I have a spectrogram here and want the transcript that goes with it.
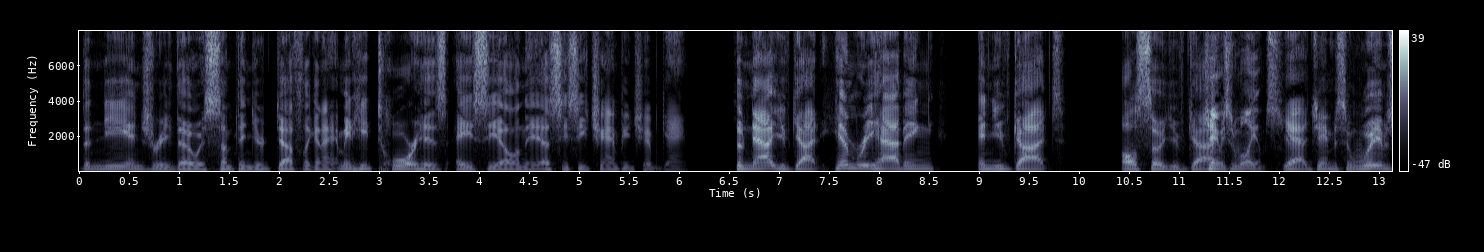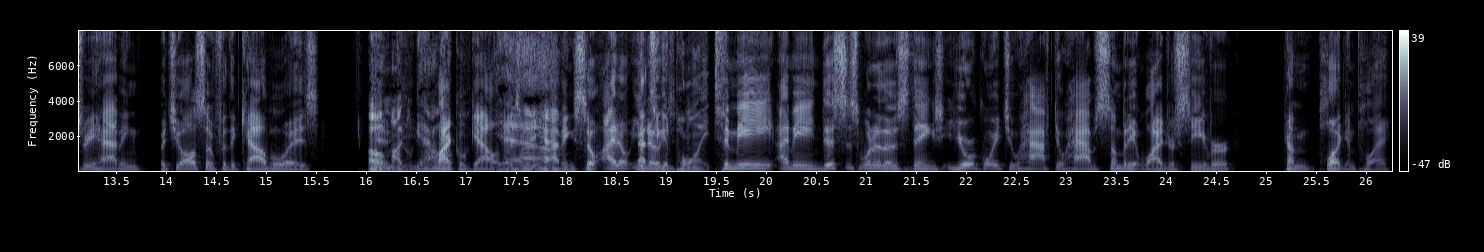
the knee injury though is something you're definitely going to. I mean, he tore his ACL in the SEC championship game, so now you've got him rehabbing, and you've got also you've got Jameson Williams. yeah, Jameson Williams rehabbing, but you also for the Cowboys. Oh, Michael Gallup. Michael Gallup Yeah. is rehabbing. So I don't. You That's know, a good point. To me, I mean, this is one of those things. You're going to have to have somebody at wide receiver come plug and play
